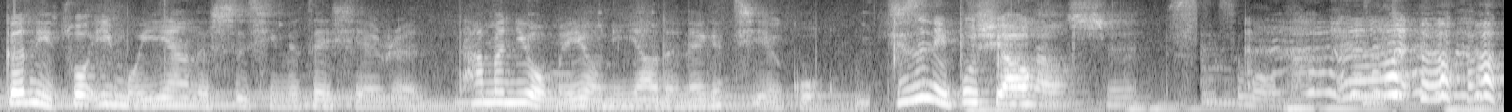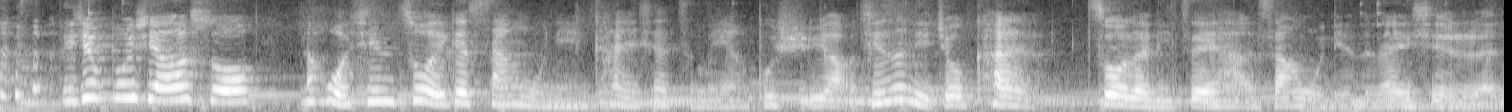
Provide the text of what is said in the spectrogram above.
跟你做一模一样的事情的这些人，他们有没有你要的那个结果？其实你不需要老师是我吗？你就不需要说，然后我先做一个三五年看一下怎么样？不需要。其实你就看做了你这一行三五年的那些人。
